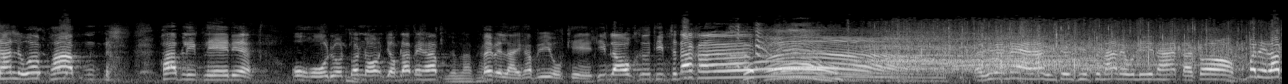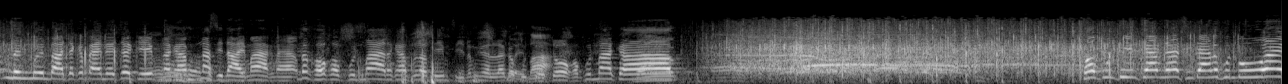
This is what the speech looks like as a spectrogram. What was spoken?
ชัดๆหรือว่าภาพภาพรีเพลย์เนี่ย โอ้โหโดนก็น้องยอมรับไหมครับยอมรับครับ ไม่เป็นไรครับพี่โอเค ทีมเราคือทีมชนะครับแต่ที่แน่ๆนะถึงจะเป็นทีมชนะในวันนี้นะฮะ แต่ก็ไม่ได้รับ 10,000 บาทจากกาแฟเนเจอร์กิฟต์นะครับ น่าเสียดายมากนะครับต้องขอขอบคุณมากนะครับสำหรับทีมสีน้ำเงินแล้วก็คุณโจโจ้ขอบคุณมากครับ ขอบคุณทีมแชมป์นะ สีแดงและคุณบุ้ย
